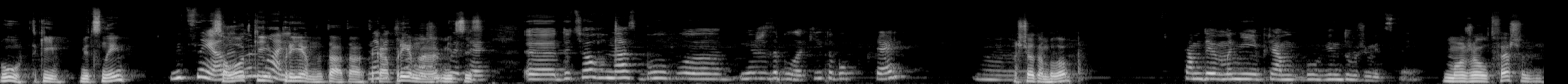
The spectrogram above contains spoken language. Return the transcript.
У, такий міцний, Міцний, але солодкий, нормально. приємний. Та, та, така Навіть приємна міцність. Е, до цього в нас був, е, я вже забула, який то був коктейль. М, А що там було? Там, де мені прям був він дуже міцний. Може, old fashion?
